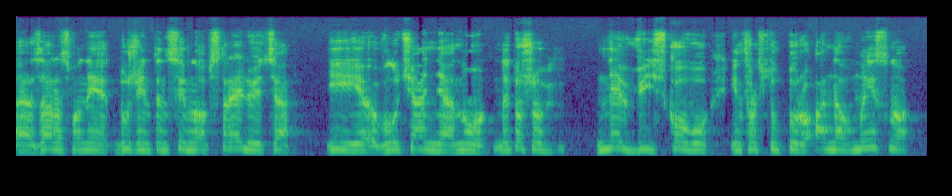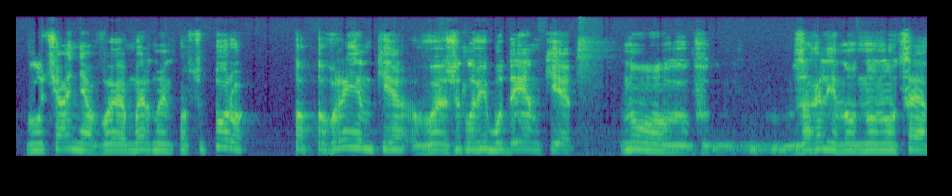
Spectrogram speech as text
Е, зараз вони дуже інтенсивно обстрілюються і влучання, ну не то, що не в військову інфраструктуру, а навмисно влучання в мирну інфраструктуру, тобто в ринки, в житлові будинки. Ну взагалі, ну ну ну це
